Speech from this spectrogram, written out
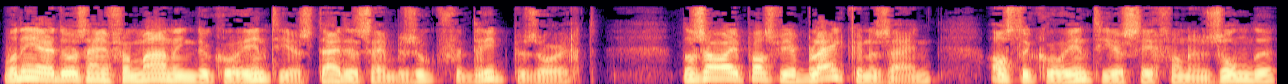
Wanneer hij door zijn vermaning de Corinthiërs tijdens zijn bezoek verdriet bezorgt, dan zou hij pas weer blij kunnen zijn als de Corinthiërs zich van hun zonde,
